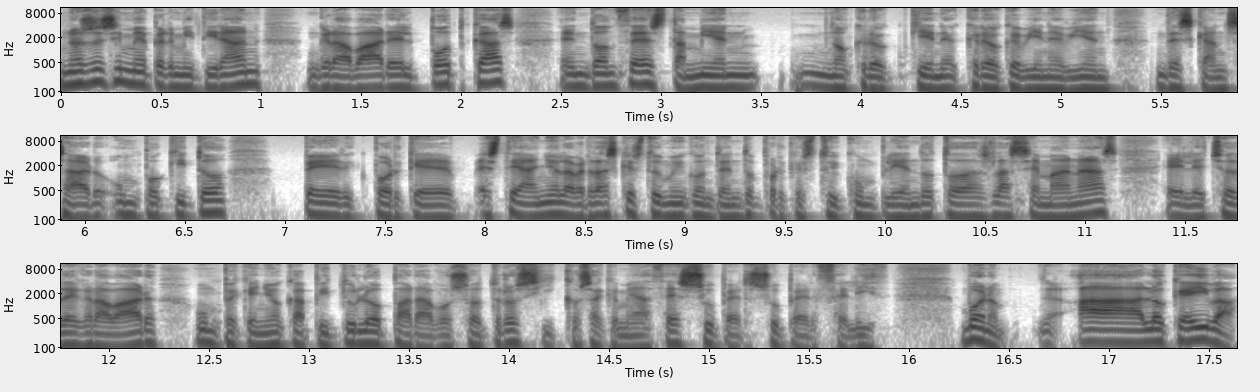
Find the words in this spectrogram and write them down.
no sé si me permitirán grabar el podcast, entonces también no creo, creo que viene bien descansar un poquito, porque este año la verdad es que estoy muy contento porque estoy cumpliendo todas las semanas el hecho de grabar un pequeño capítulo para vosotros y cosa que me hace súper, súper feliz. Bueno, a lo que iba,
